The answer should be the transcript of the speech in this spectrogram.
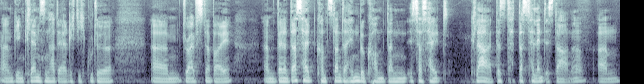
Ähm, gegen Clemson hatte er richtig gute ähm, Drives dabei. Ähm, wenn er das halt konstanter hinbekommt, dann ist das halt klar, das, das Talent ist da. Ne? Ähm,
